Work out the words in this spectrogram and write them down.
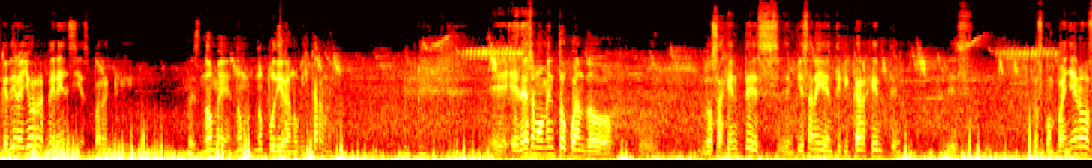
que diera yo referencias para que pues no me no, no pudieran ubicarme. Eh, en ese momento cuando los agentes empiezan a identificar gente, es, los compañeros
